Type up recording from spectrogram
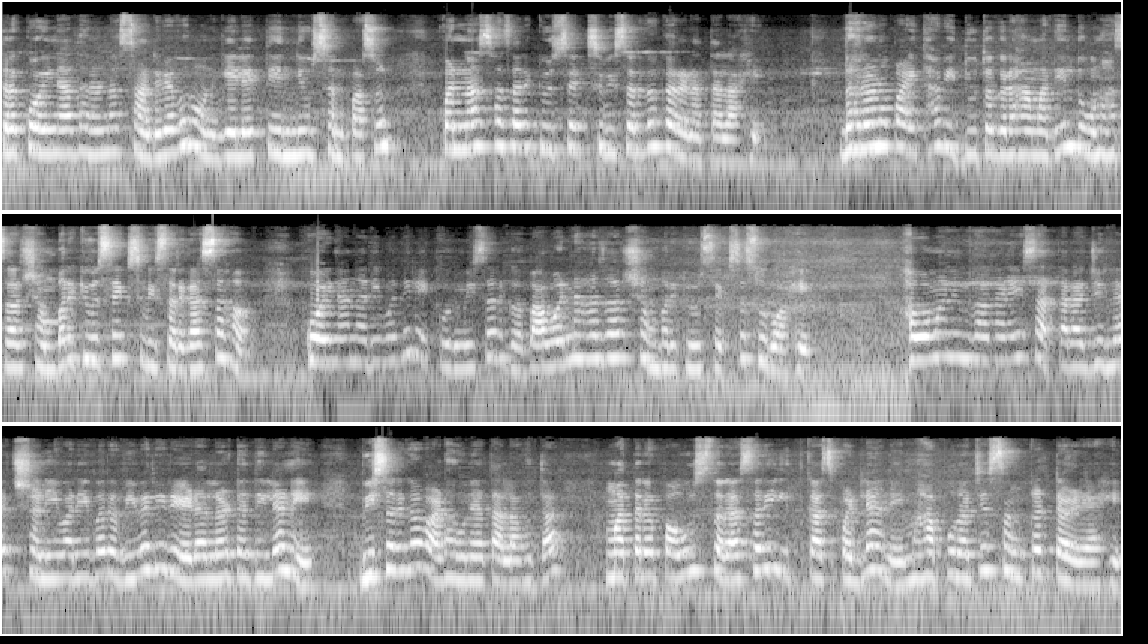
तर कोयना धरण सांडव्यावरून गेले तीन दिवसांपासून पन्नास हजार क्युसेक्स विसर्ग करण्यात आला आहे. धरण पायथा विद्युतगृहामधील दोन हजार शंभर क्युसेक्स विसर्गासह कोयना नदीमधील एकूण विसर्ग बावन्न हजार शंभर क्युसेक्स सुरू आहे. हवामान विभागाने सातारा जिल्ह्यात शनिवारी व रविवारी रेड अलर्ट दिल्याने विसर्ग वाढवण्यात आला होता. मात्र पाऊस सरासरी इतकाच पडल्याने महापुराचे संकट टळले आहे.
